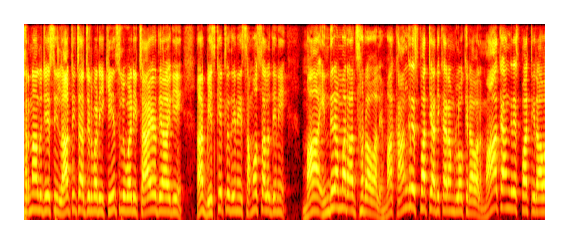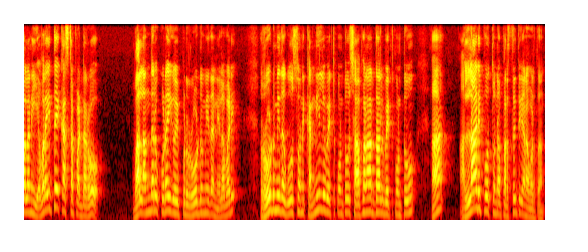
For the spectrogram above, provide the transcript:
ధర్నాలు చేసి లాఠీ చార్జీలు పడి కేసులు పడి ఛాయ తాగి బిస్కెట్లు తిని సమోసాలు తిని మా ఇందిరమ్మ రాజ్యం రావాలి మా కాంగ్రెస్ పార్టీ అధికారంలోకి రావాలి మా కాంగ్రెస్ పార్టీ రావాలని ఎవరైతే కష్టపడ్డారో వాళ్ళందరూ కూడా ఇగో ఇప్పుడు రోడ్డు మీద నిలబడి రోడ్డు మీద కూర్చొని కన్నీళ్ళు పెట్టుకుంటూ శాపనార్థాలు పెట్టుకుంటూ అల్లాడిపోతున్న పరిస్థితి కనబడుతుంది.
